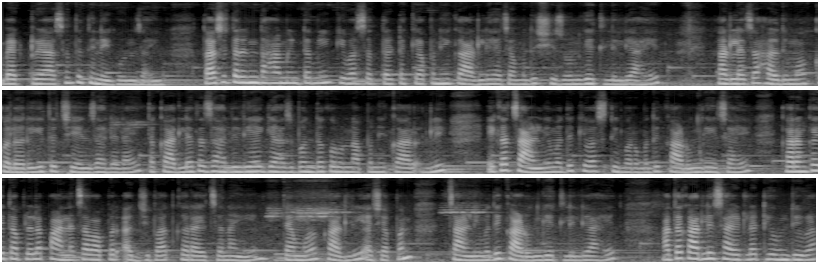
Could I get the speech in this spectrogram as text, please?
बॅक्टेरिया असेल तर ते निघून जाईल. तर अशा तऱ्हेने दहा मिनटं मी किंवा सत्तर टक्के आपण ही कारली ह्याच्यामध्ये शिजवून घेतलेली आहेत. कारल्याचा हळदीमुळं कलरही तर चेंज झालेला आहे. तर कारल्या तर झालेली आहे गॅस बंद करून आपण ही कारली एका चाळणीमध्ये किंवा स्टीमरमध्ये काढून घ्यायचं आहे. कारण का इथं आपल्याला पाण्याचा वापर अजिबात करायचा नाही आहे त्यामुळं कारली अशी आपण चाळणीमध्ये काढून घेतलेली आहेत. आता कारली साईडला ठेवून देऊया.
